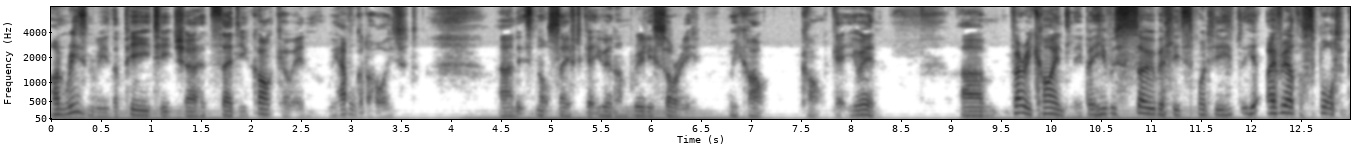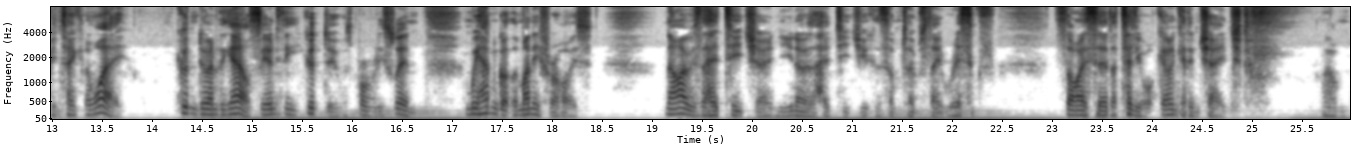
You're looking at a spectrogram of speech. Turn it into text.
unreasonably, the PE teacher had said, You can't go in, we haven't got a hoist. and it's not safe to get you in. I'm really sorry, we can't can't get you in. Um, very kindly, but he was so bitterly disappointed. He, he, every other sport had been taken away. He couldn't do anything else. The only thing he could do was probably swim, and we hadn't got the money for a hoist. Now I was the head teacher, and you know, as a head teacher, you can sometimes take risks. So I said, "I tell you what, go and get him changed." um,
